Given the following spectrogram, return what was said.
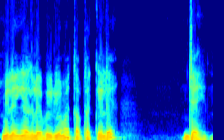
मिलेंगे अगले वीडियो में, तब तक के लिए जय हिंद।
